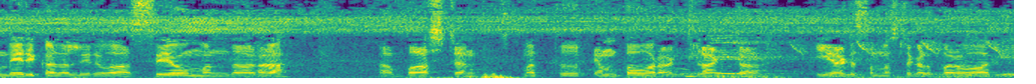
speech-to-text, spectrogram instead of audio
ಅಮೇರಿಕಾದಲ್ಲಿರುವ ಸೇವ್ ಮಂದಾರ ಬಾಸ್ಟನ್ ಮತ್ತು ಎಂಪವರ್ ಅಟ್ಲಾಂಟಾ ಈ ಎರಡು ಸಂಸ್ಥೆಗಳ ಪರವಾಗಿ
